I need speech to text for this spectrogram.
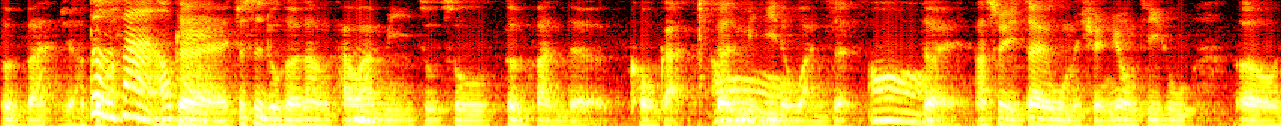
炖饭比较多。炖饭，OK。对，就是如何让台湾米煮出炖饭的口感跟米粒的完整。哦。对那，所以在我们选用几乎呃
